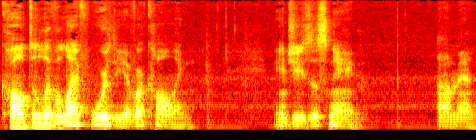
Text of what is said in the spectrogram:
called to live a life worthy of our calling. In Jesus' name, amen.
